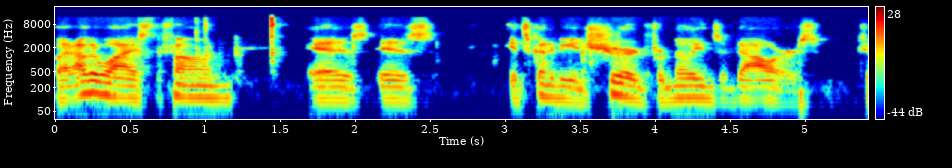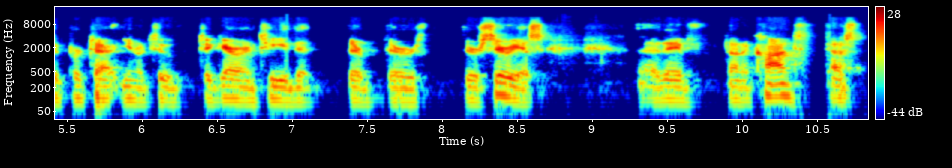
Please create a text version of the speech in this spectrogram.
but otherwise, the phone is is it's going to be insured for millions of dollars to protect, you know, to to guarantee that they're they're they're serious. Uh, they've done a contest,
